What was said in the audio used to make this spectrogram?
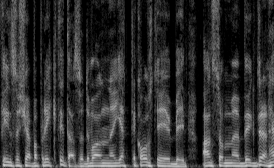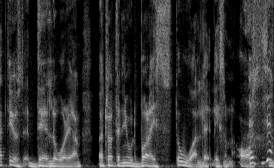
finns att köpa på riktigt alltså. Det var en jättekonstig bil. Han som byggde den hette just DeLorean. Jag tror att den är gjord bara i stål. Liksom. As, Ett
